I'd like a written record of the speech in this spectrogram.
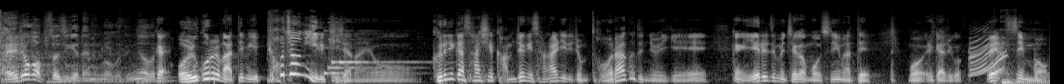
배려가 없어지게 되는 거거든요. 그러니까 얼굴을 맞대면 이게 표정이 읽히잖아요. 그러니까 사실 감정이 상할 일이 좀 덜 하거든요, 이게. 그러니까 예를 들면 제가 뭐 스님한테 뭐 이렇게 가지고, 왜, 스님 뭐,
